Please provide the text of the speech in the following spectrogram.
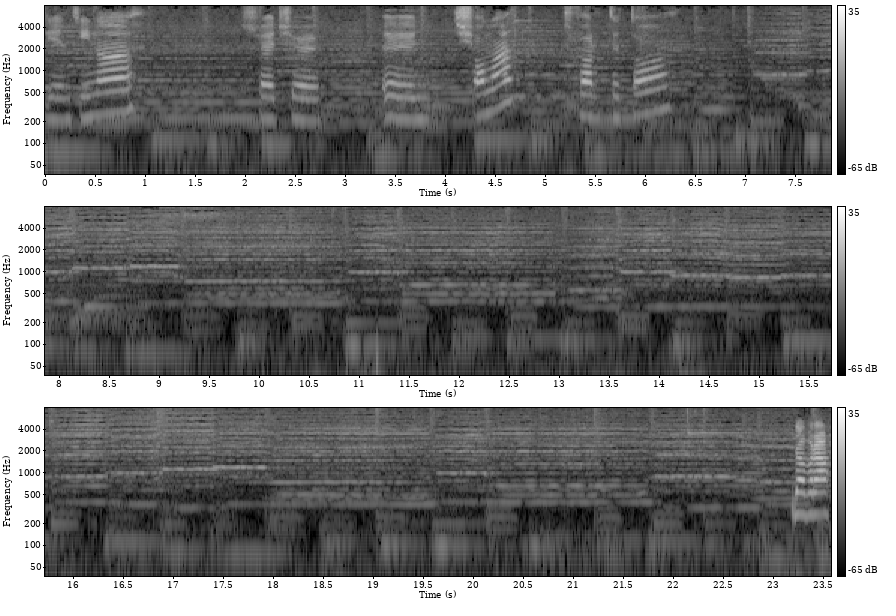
Tientina, trzecie yy, Siona, czwarte to. Dobra,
